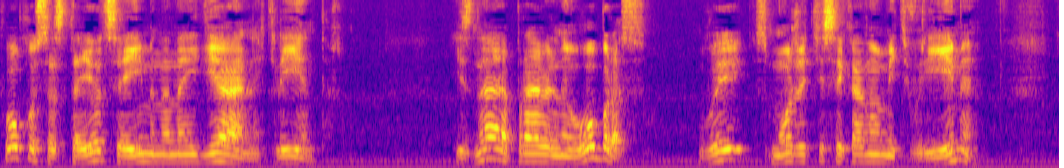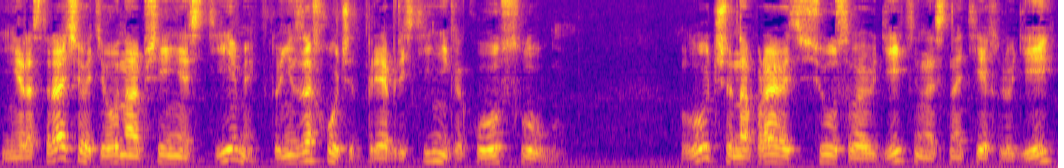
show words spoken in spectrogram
Фокус остается именно на идеальных клиентах. И зная правильный образ, вы сможете сэкономить время и не растрачивать его на общение с теми, кто не захочет приобрести никакую услугу. Лучше направить всю свою деятельность на тех людей,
